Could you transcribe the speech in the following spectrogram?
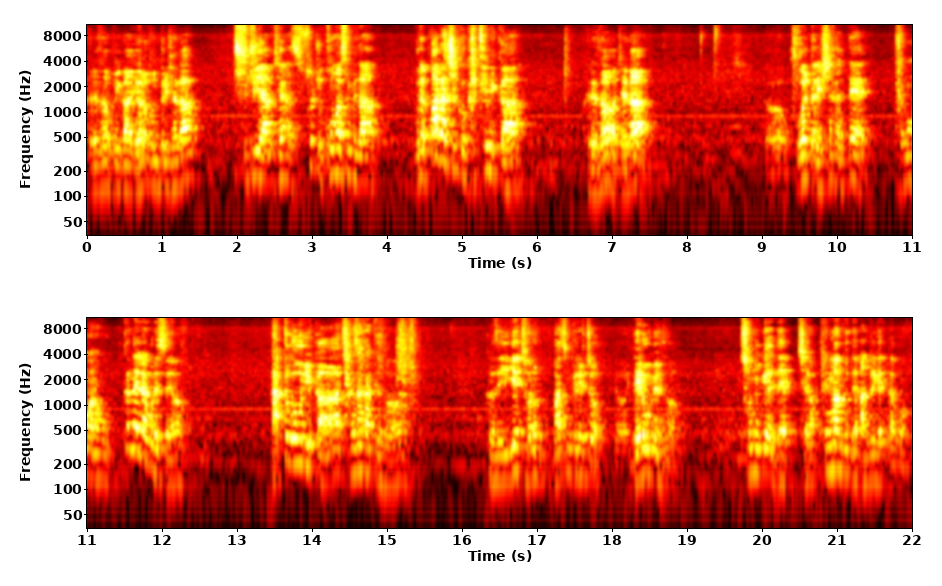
그래서 우리가 여러분들 제가 주주야 제가 솔직히 고맙습니다. 우리가 빨라질 것 같으니까. 그래서 제가 어, 9월달에 시작할 때 당구만 하고 끝내려고 그랬어요. 나 뜨거우니까 장사 같아서. 그래서 이게 저는 말씀드렸죠. 어, 내려오면서 전국에 내 제가 100만 군데 만들겠다고.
